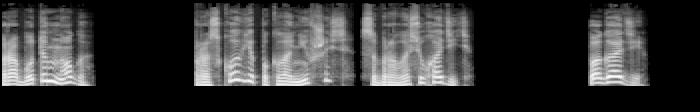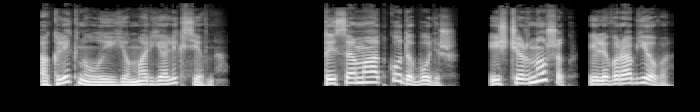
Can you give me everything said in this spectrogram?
Работы много». Просковья, поклонившись, собралась уходить. «Погоди», — окликнула ее Марья Алексеевна. «Ты сама откуда будешь? Из Чернушек или Воробьева?»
